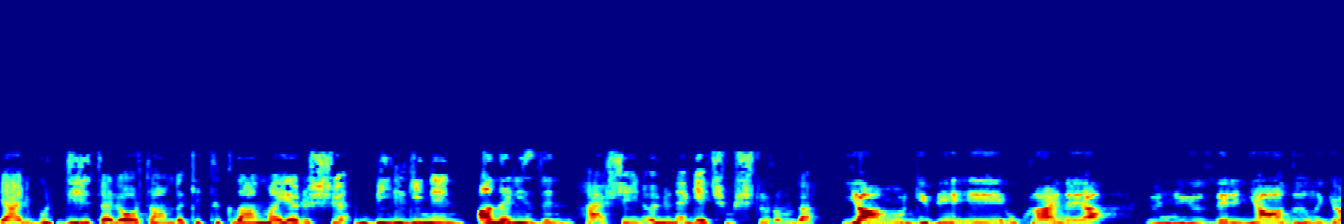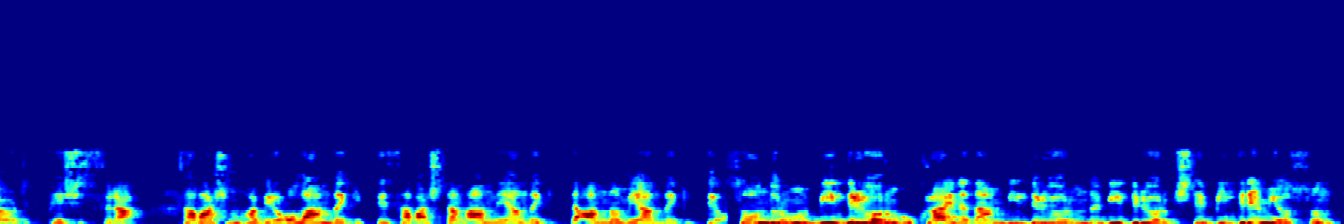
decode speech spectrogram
Yani bu dijital ortamdaki tıklanma yarışı bilginin, analizin, her şeyin önüne geçmiş durumda. Yağmur gibi e, Ukrayna'ya ünlü yüzlerin yağdığını gördük peşi sıra. Savaş muhabiri olan da gitti, savaştan anlayan da gitti, anlamayan da gitti. Son durumu bildiriyorum, Ukrayna'dan bildiriyorum da bildiriyorum. İşte bildiremiyorsun.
